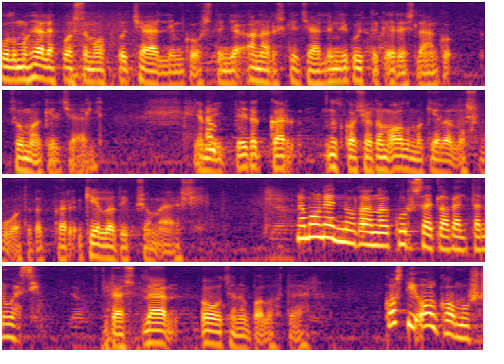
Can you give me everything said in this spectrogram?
ulmu helpossa moppo chällim kosten ja anaraskiel chällim li kuitenkin edes läänko sumakil chällim. Ja no. meitä ei takkar nyt kosiotam olma kielellä vuotta, takkar kielellä tipsam ääsi. No mä oon ennuutan kursseilla välttä nuosi. Tästä lää Ootsanen palo täällä. Kosti olkoomus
